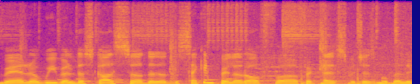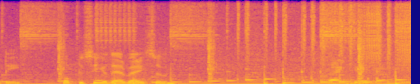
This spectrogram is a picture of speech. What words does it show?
where uh, we will discuss uh, the, the second pillar of uh, fitness, which is mobility. Hope to see you there very soon. Thank you.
